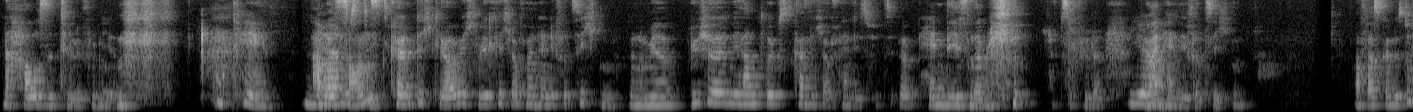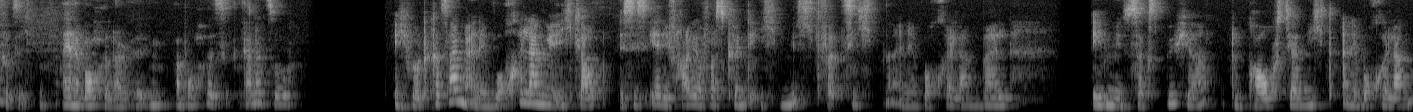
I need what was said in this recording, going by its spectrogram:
nach, nach Hause telefonieren. Okay. Aber Ja, sonst lustig. könnte ich, glaube ich, wirklich auf mein Handy verzichten. Wenn du mir Bücher in die Hand drückst, kann ich auf Handys verzichten. Äh, Handys nämlich. Ich habe so viele. Ja. Mein Handy verzichten. Auf was könntest du verzichten? Eine Woche lang. Äh, Eine Woche ist gar nicht so. Ich wollte gerade sagen, eine Woche lang, ich glaube, es ist eher die Frage, auf was könnte ich nicht verzichten eine Woche lang, weil eben wie du sagst, Bücher, du brauchst ja nicht eine Woche lang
